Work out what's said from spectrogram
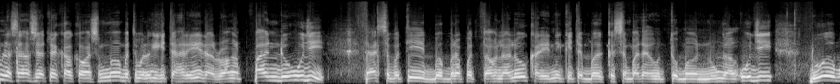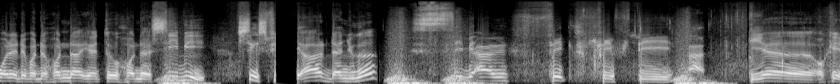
dan salam sejahtera kawan-kawan semua. Bertemu lagi kita hari ini dalam ruangan pandu uji. Dan seperti beberapa tahun lalu Kali ini kita berkesempatan untuk menunggang uji Dua model daripada Honda iaitu Honda CB 650R dan juga CBR 650R. Ya, yeah, okey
